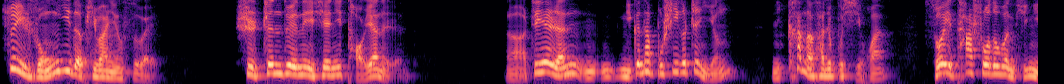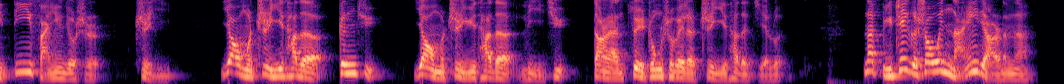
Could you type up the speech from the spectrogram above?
最容易的批判性思维是针对那些你讨厌的人啊，这些人你你跟他不是一个阵营，你看到他就不喜欢。所以他说的问题，你第一反应就是质疑，要么质疑他的根据，要么质疑他的理据，当然最终是为了质疑他的结论。那比这个稍微难一点的呢，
